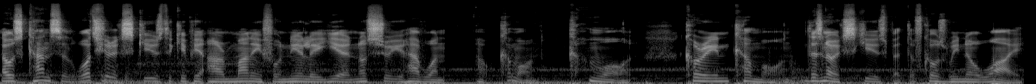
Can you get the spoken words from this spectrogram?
that was cancelled. What's your excuse to keep our money for nearly a year? Not sure you have one. Oh, come on, come on, Corinne, come on. There's no excuse, but of course we know why,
